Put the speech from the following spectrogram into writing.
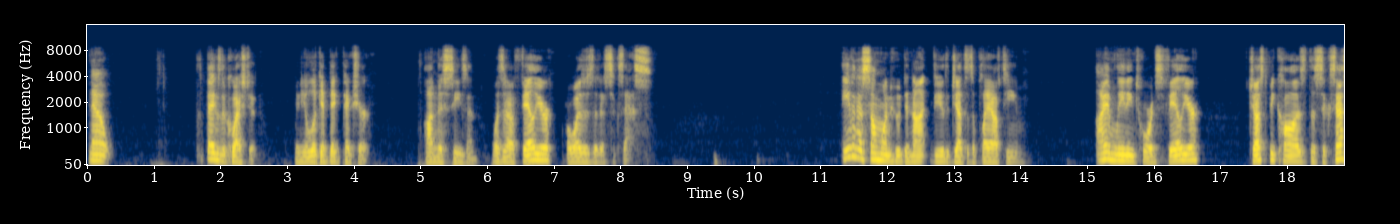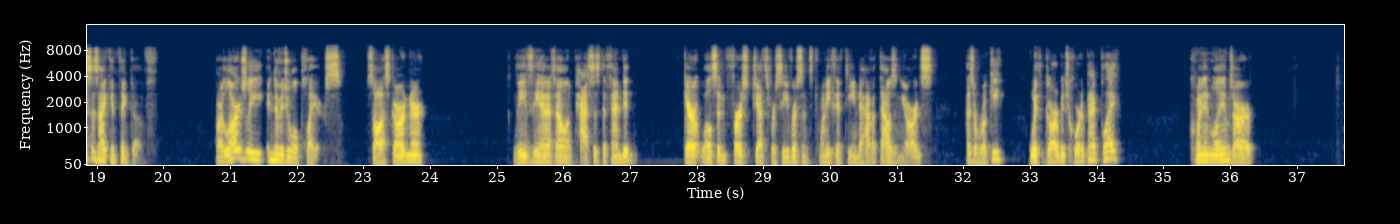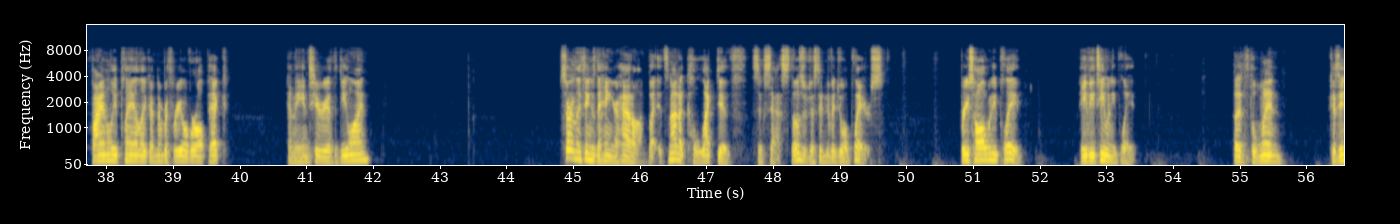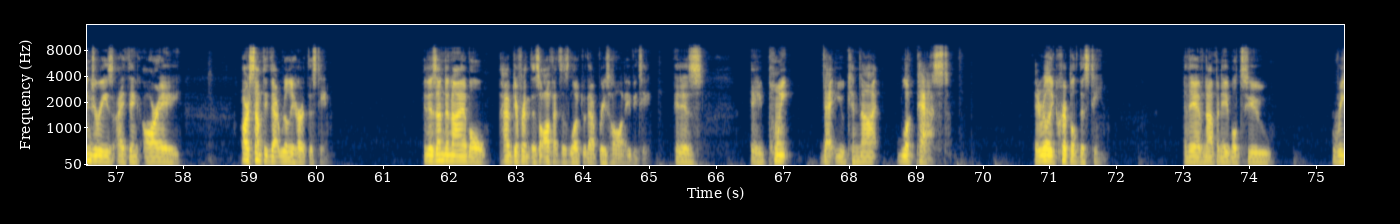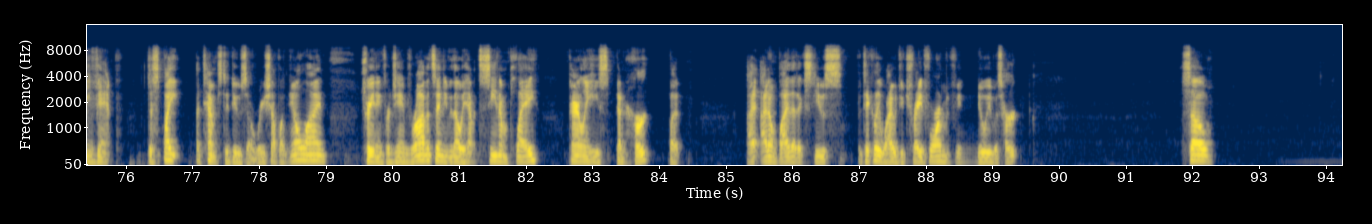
Now, begs the question when you look at big picture on this season was it a failure or was it a success? even as someone who did not view the Jets as a playoff team, I am leaning towards failure just because the successes I can think of are largely individual players. Sauce Gardner leads the NFL in passes defended. Garrett Wilson, first Jets receiver since 2015 to have a 1,000 yards as a rookie with garbage quarterback play. Quinnen Williams are finally playing like a number three overall pick and the interior of the D line. certainly things to hang your hat on, but it's not a collective success. Those are just individual players. Breece Hall when he played, AVT when he played. But it's the win because injuries, I think, are a are something that really hurt this team. It is undeniable how different this offense has looked without Breece Hall and AVT. It is a point that you cannot look past. It really crippled this team. And they have not been able to revamp, despite attempts to do so. Reshuffling the O line, trading for James Robinson, even though we haven't seen him play. Apparently, he's been hurt, I, I don't buy that excuse. Particularly, why would you trade for him if you knew he was hurt? So,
